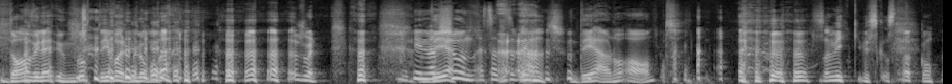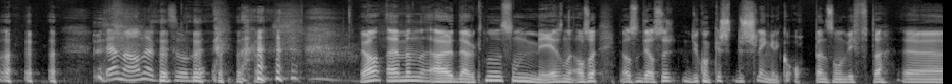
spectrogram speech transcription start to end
Da ville jeg unngått de varme lommene. Inversjon. Jeg satser på invasjon. det er noe annet. Som ikke vi skal snakke om. Det er en annen episode. Ja, men er, det er jo ikke noe sånn mer sånn, altså, altså du, kan ikke, du slenger ikke opp en sånn vifte eh,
